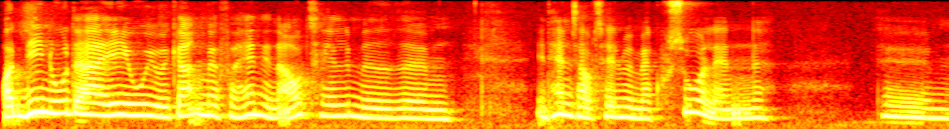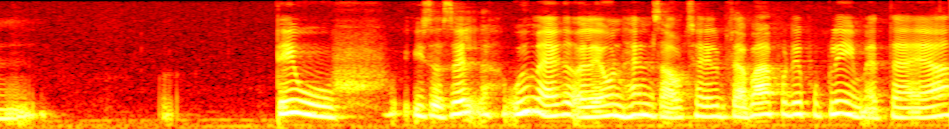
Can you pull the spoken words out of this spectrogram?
og lige nu der er EU jo i gang med at forhandle en aftale med øhm, en handelsaftale med Mercosur-landene. Øhm, det er jo i sig selv udmærket at lave en handelsaftale. Der er bare på det problem, at der er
